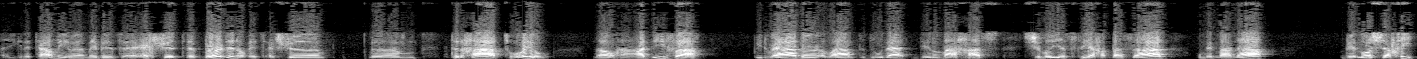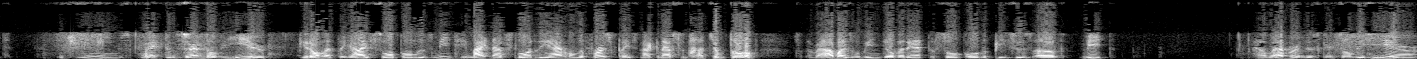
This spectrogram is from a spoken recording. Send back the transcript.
Are you going to tell me maybe it's an extra burden of it, it's extra um, terha, toil. No, ha'adifa. We'd rather allow him to do that. Dilma has shelo yatzliach habasar umemana velo shachit. Which means we're concerned over here. You don't let the guy salt all his meat, he might not slaughter the animal in the first place. Not going to have some chachim tov. So the rabbis will be over there to salt all the pieces of meat. However, in this case over here,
